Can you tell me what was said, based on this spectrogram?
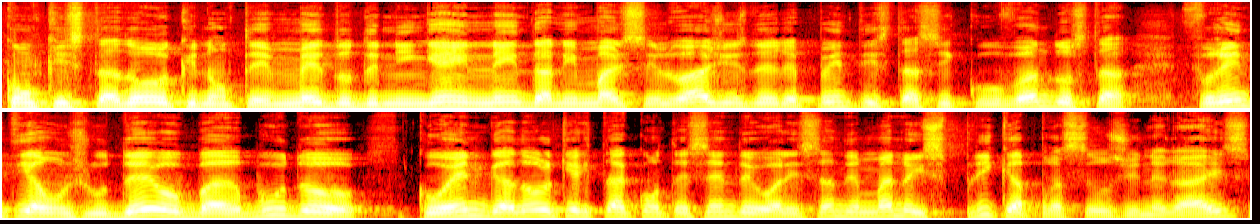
conquistador que não tem medo de ninguém, nem de animais selvagens, de repente está se curvando, está frente a um judeu barbudo, Cohen Gadol. O que está acontecendo? O Alessandro Magno explica para seus generais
